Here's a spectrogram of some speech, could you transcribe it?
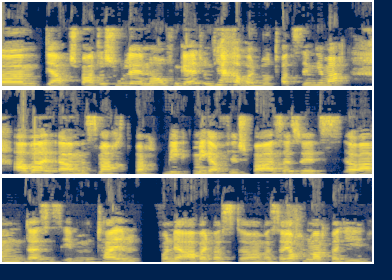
Ähm, ja, spart der Schule einen Haufen Geld und die Arbeit wird trotzdem gemacht. Aber ähm, es macht, macht me- mega viel Spaß. Also jetzt, ähm, da ist es eben Teil von der Arbeit, was der, was der Jochen macht, weil die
